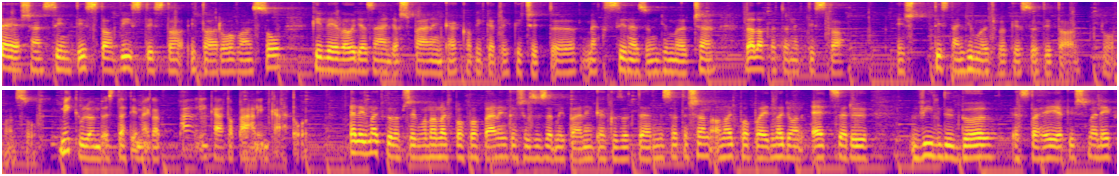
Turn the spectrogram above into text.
teljesen szintiszta, víztiszta italról van szó, kivéve ugye az ágyas pálinkák, amiket egy kicsit megszínezünk gyümölcsel, de alapvetően egy tiszta és tisztán gyümölcsből készült italról van szó. Mi különbözteti meg a pálinkát a pálinkától? Elég nagy különbség van a nagypapa pálinka és az üzemi pálinkák között természetesen. A nagypapa egy nagyon egyszerű vindűből, ezt a helyek ismerik,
